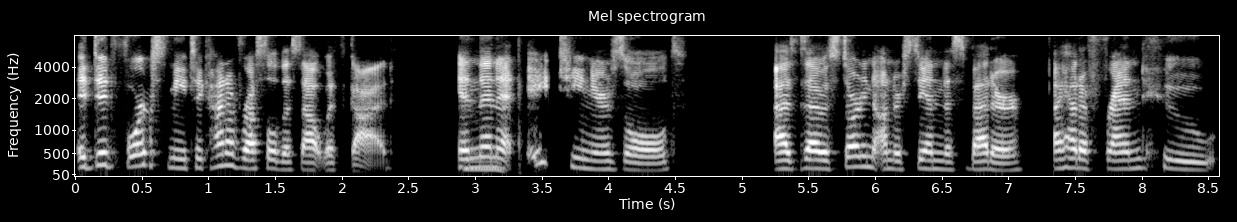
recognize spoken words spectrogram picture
it did force me to kind of wrestle this out with God. And mm then at 18 years old, as I was starting to understand this better, I had a friend who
